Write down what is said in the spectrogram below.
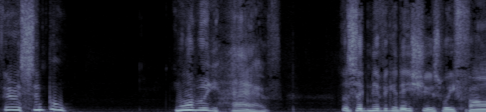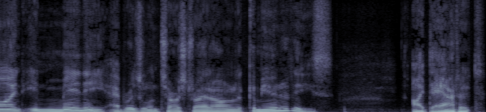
Very simple. Would we have the significant issues we find in many Aboriginal and Torres Strait Islander communities? I doubt it.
